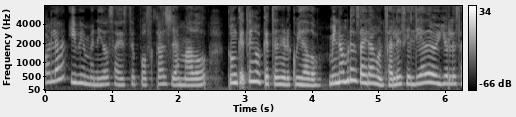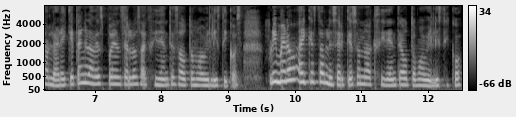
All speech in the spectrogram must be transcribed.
Hola y bienvenidos a este podcast llamado ¿Con qué tengo que tener cuidado? Mi nombre es Daira González y el día de hoy yo les hablaré qué tan graves pueden ser los accidentes automovilísticos. Primero hay que establecer qué es un accidente automovilístico.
